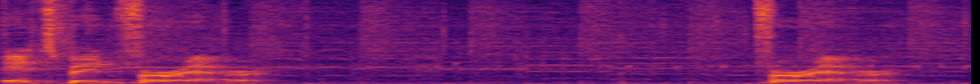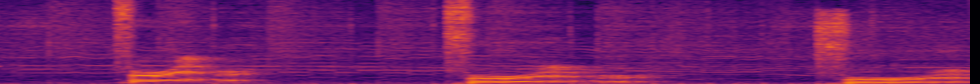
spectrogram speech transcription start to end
It's been forever. Forever. Forever. Forever. Forever.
